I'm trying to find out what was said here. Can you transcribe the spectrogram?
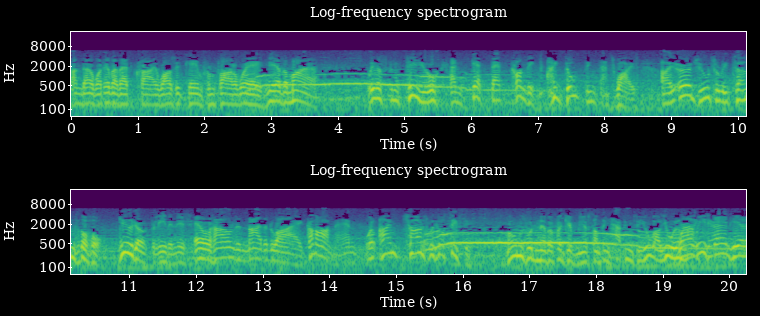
thunder, whatever that cry was, it came from far away, near the mire. We must continue and get that convict. I don't think that's wise. I urge you to return to the hall. You don't believe in this hellhound, and neither do I. Come on, man. Well, I'm charged with your safety. Holmes would never forgive me if something happened to you while you were in While we care. stand here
